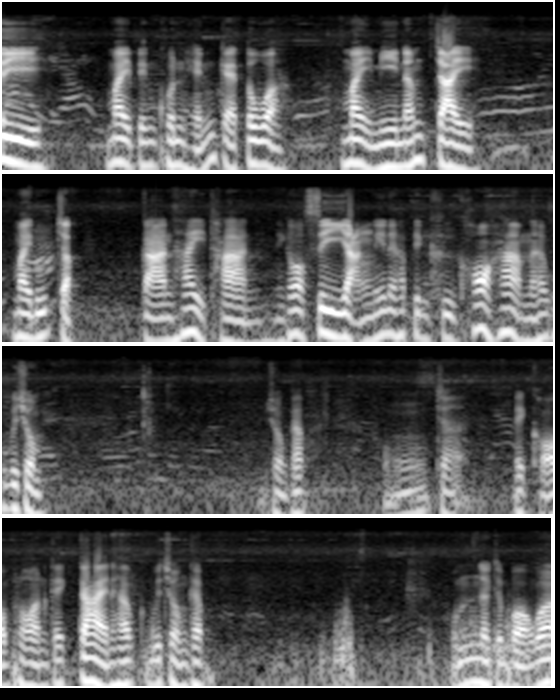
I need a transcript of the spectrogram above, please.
4. ไม่เป็นคนเห็นแก่ตัว ไม่มีน้ำใจ ไม่รู้จัก การให้ทานนี่เขาบอกสี่อย่างนี้นะครับเป็นคือข้อห้ามนะครับคุณผู้ชมคุณผู้ชมครับ ผมจะไปขอพรใกล้ๆนะครับคุณผู้ชมครับ ผมอยากจะบอกว่า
